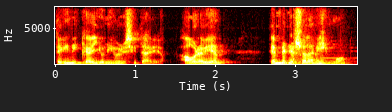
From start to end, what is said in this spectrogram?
técnica y universitaria. Ahora bien, en Venezuela mismo,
